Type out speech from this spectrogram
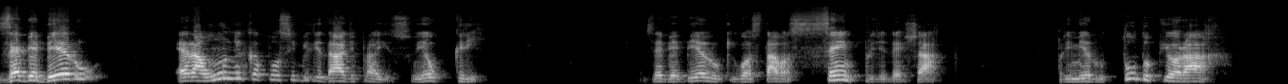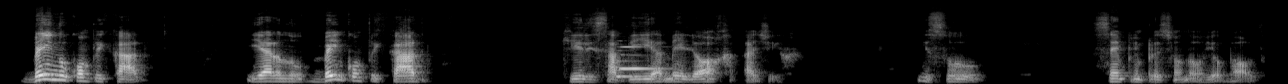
Zé Bebeiro era a única possibilidade para isso. Eu criei. Zé Bebelo, que gostava sempre de deixar primeiro tudo piorar, bem no complicado. E era no bem complicado que ele sabia melhor agir. Isso sempre impressionou Riobaldo.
